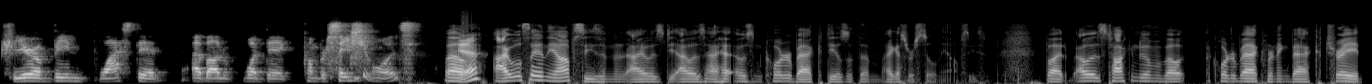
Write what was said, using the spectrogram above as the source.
fear of being blasted about what the conversation was. Well, Yeah? I will say in the off season, I was I was I, I was in quarterback deals with them. I guess we're still in the off season, but I was talking to him about a quarterback running back trade,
